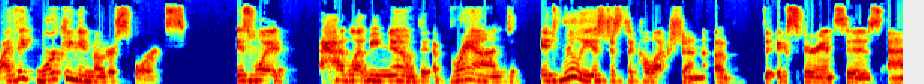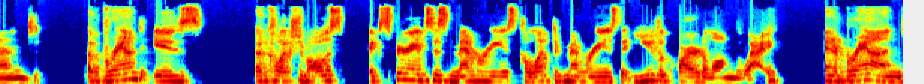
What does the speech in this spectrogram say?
I think working in motorsports is what had let me know that a brand, it really is just a collection of the experiences and a brand is a collection of all the experiences, memories, collective memories that you've acquired along the way. And a brand,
